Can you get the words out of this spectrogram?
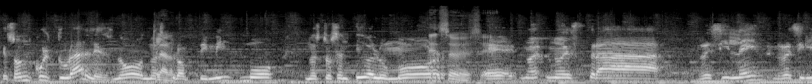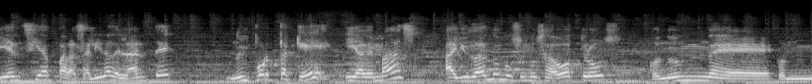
que son culturales, ¿no? Nuestro optimismo, nuestro sentido del humor, eh, nuestra resiliencia para salir adelante, no importa qué. Y además, ayudándonos unos a otros con un, con,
